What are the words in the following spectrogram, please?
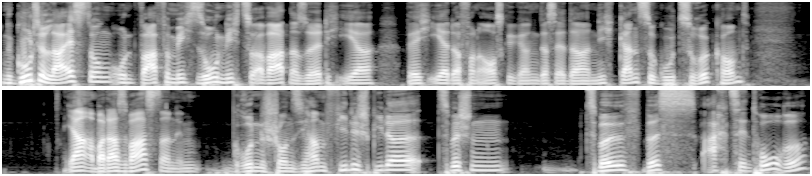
eine gute Leistung und war für mich so nicht zu erwarten. Also hätte ich eher, wäre ich eher davon ausgegangen, dass er da nicht ganz so gut zurückkommt. Ja, aber das war es dann im Grunde schon. Sie haben viele Spieler zwischen 12 bis 18 Tore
